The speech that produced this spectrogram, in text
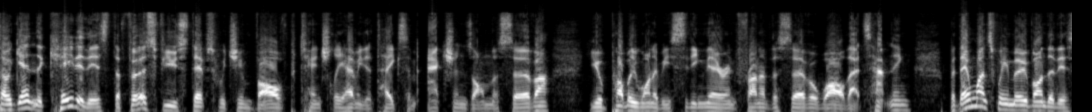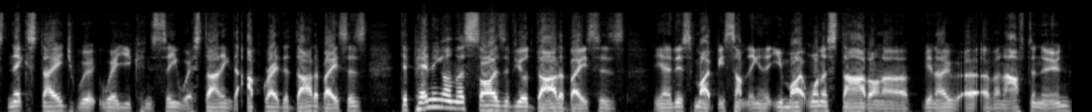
So again, the key to this, the first few steps which involve potentially having to take some actions on the server, you'll probably want to be sitting there in front of the server while that's happening. But then once we move on to this next stage where, where you can see we're starting to upgrade the databases, depending on the size of your databases, you know, this might be something that you might want to start on a, you know, a, of an afternoon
